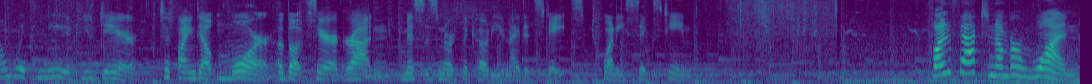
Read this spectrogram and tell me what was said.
Come with me if you dare to find out more about Sarah Gratton, Mrs. North Dakota United States 2016. Fun fact number one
